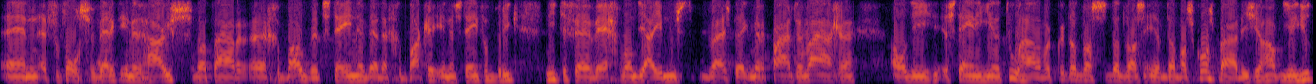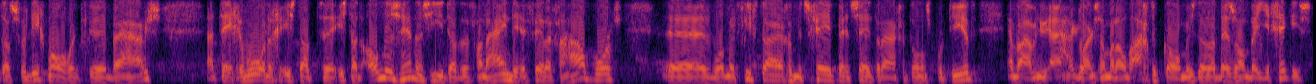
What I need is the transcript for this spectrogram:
En eh, vervolgens verwerkt in het huis wat daar eh, gebouwd werd. Stenen werden gebakken in een steenfabriek. Niet te ver weg, want ja, je moest bij spreken met paard en wagen al die stenen hier naartoe halen. Dat was, dat was, dat was kostbaar. Dus je, je hield dat zo dicht mogelijk eh, bij huis. Tegenwoordig is dat, eh, is dat anders. Hè. Dan zie je dat het van heinde en verre gehaald wordt. Eh, het wordt met vliegtuigen, met schepen, et cetera, getransporteerd. En waar we nu eigenlijk langzamerhand achter komen, is dat dat best wel een beetje gek is.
